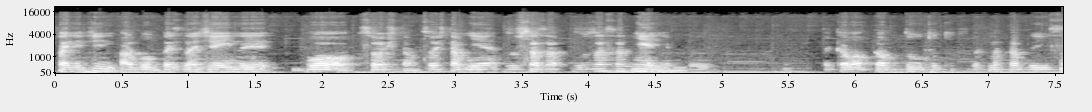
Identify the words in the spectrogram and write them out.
fajny film albo beznadziejny, bo coś tam, coś tam nie, z, uzasadnieniem, bo taka łapka w dół to, to, to tak naprawdę jest,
